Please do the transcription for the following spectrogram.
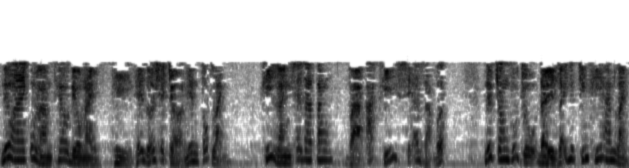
Nếu ai cũng làm theo điều này thì thế giới sẽ trở nên tốt lành, khí lành sẽ gia tăng và ác khí sẽ giảm bớt. Nếu trong vũ trụ đầy dãy những chính khí an lành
